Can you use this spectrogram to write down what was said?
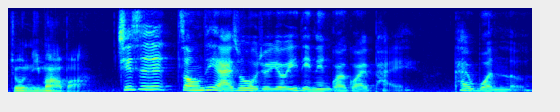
就你骂吧。其实总体来说，我觉得有一点点乖乖牌，太温了。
